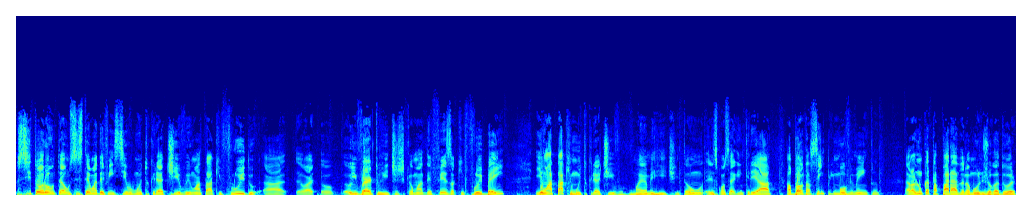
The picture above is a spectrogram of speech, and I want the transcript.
Se Toronto é um sistema defensivo muito criativo e um ataque fluido, uh, eu, eu, eu, inverto o hit. Acho que é uma defesa que flui bem e um ataque muito criativo, o Miami Heat. Então eles conseguem criar, a bola tá sempre em movimento, ela nunca tá parada na mão do jogador.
